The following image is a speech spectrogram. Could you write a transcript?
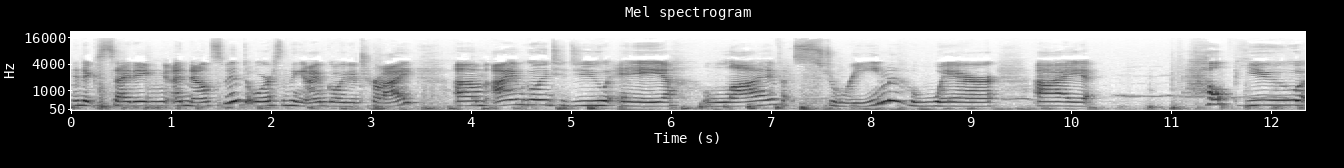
an exciting announcement or something I'm going to try. Um, I am going to do a live stream where I help you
